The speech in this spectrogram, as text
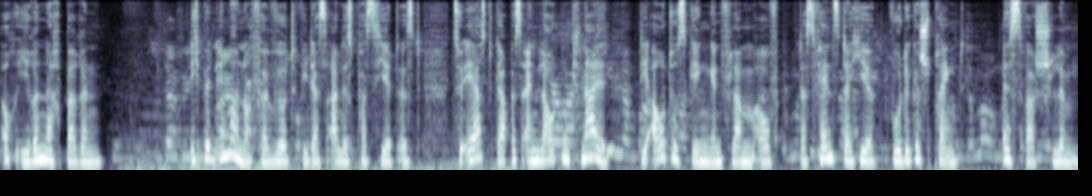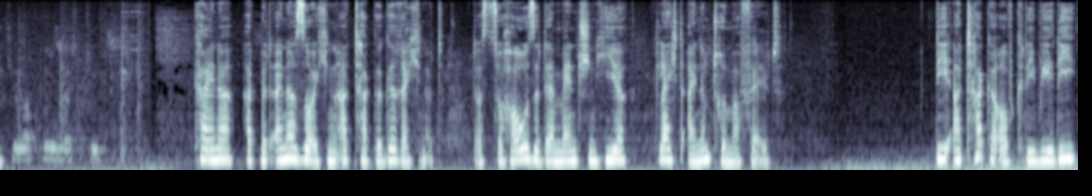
auch ihre Nachbarin. Ich bin immer noch verwirrt, wie das alles passiert ist. Zuerst gab es einen lauten Knall. Die Autos gingen in Flammen auf. Das Fenster hier wurde gesprengt. Es war schlimm. Keiner hat mit einer solchen Attacke gerechnet. Das Zuhause der Menschen hier gleicht einem Trümmerfeld. Die Attacke auf Kriviri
